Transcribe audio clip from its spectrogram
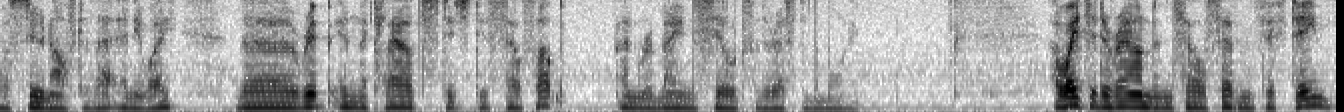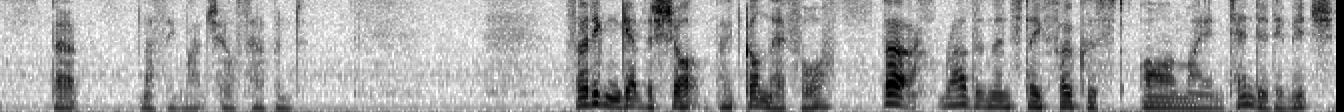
or soon after that anyway, the rip in the cloud stitched itself up and remained sealed for the rest of the morning. I waited around until 7.15, but nothing much else happened. So I didn't get the shot I'd gone there for, but rather than stay focused on my intended image,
